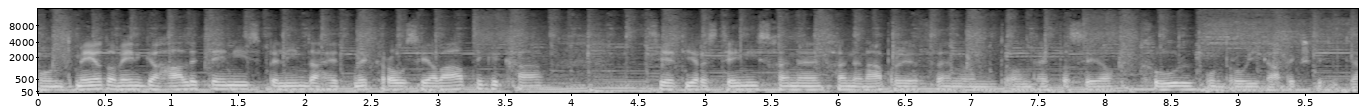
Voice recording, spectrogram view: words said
und mehr oder weniger Hallentennis. Belinda hat nicht große Erwartungen gehabt sie hat ihr Tennis können, können abrufen und, und hat das sehr cool und ruhig abgespielt. Ja.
